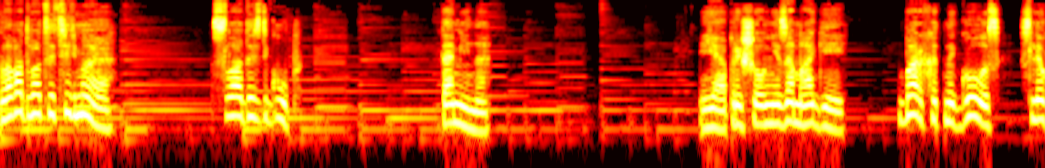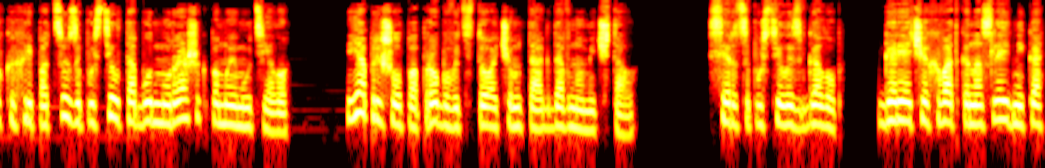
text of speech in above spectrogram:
Глава 27. Сладость губ. Тамина. Я пришел не за магией. Бархатный голос с легкой хрипотцой запустил табун мурашек по моему телу. Я пришел попробовать то, о чем так давно мечтал. Сердце пустилось в галоп. Горячая хватка наследника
